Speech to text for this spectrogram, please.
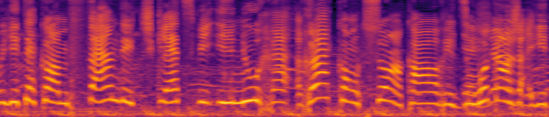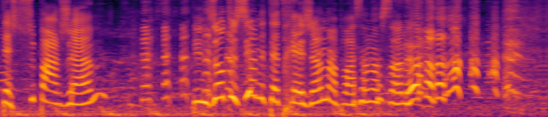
Oh! Il était comme fan des Chiclettes, puis il nous ra- raconte ça encore. Il, dit, moi, quand il était super jeune. puis nous autres aussi, on était très jeunes en passant dans ce temps-là.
